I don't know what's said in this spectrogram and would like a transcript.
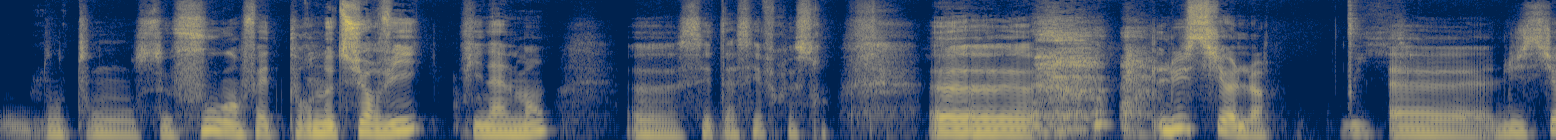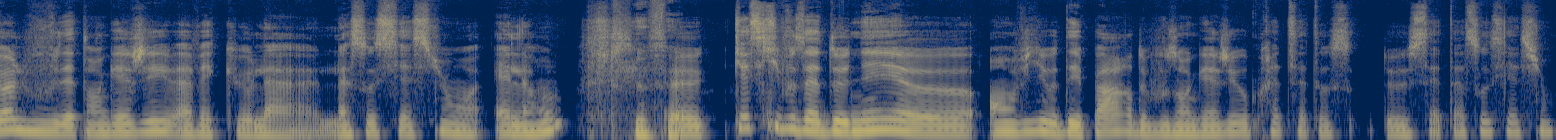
dont on se fout en fait pour notre survie finalement, euh, c'est assez frustrant. Euh, Luciole, euh, Luciole, vous vous êtes engagée avec euh, la- l'association Aileron. Tout à fait. Euh, Qu'est-ce qui vous a donné euh, envie au départ de vous engager auprès de cette, de cette association?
